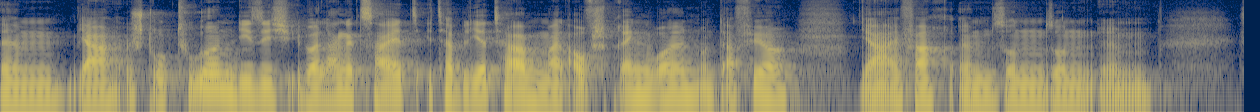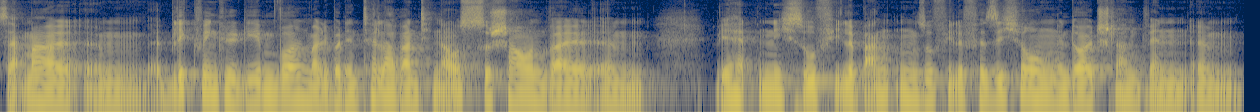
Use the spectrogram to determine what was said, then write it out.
ähm, ja, Strukturen, die sich über lange Zeit etabliert haben, mal aufsprengen wollen und dafür ja einfach ähm, so ein, so ein ähm, sag mal, ähm, Blickwinkel geben wollen, mal über den Tellerrand hinauszuschauen, weil wir hätten nicht so viele Banken, so viele Versicherungen in Deutschland, wenn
